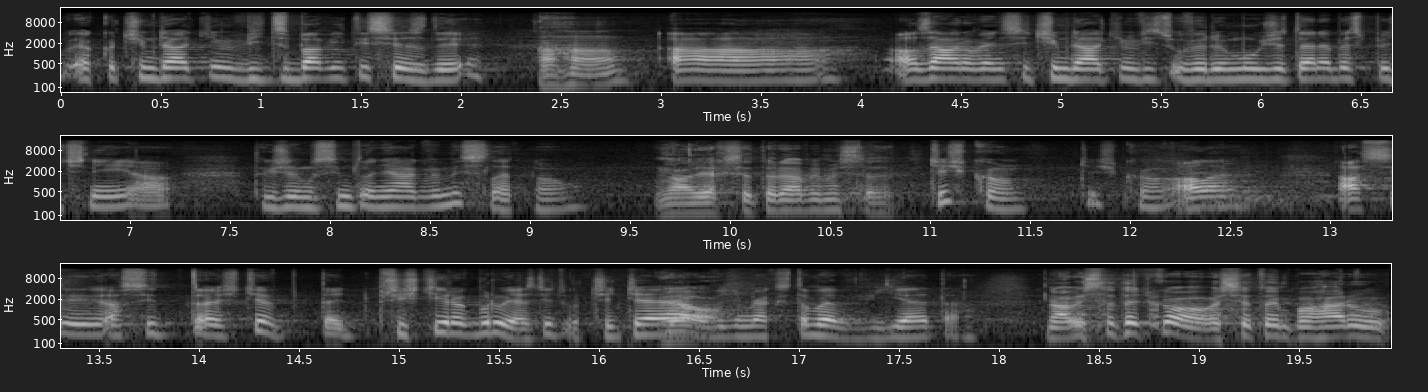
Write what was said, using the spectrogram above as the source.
uh, jako čím dál tím víc baví ty sjezdy Aha. a, a zároveň si čím dál tím víc uvědomuji, že to je nebezpečný a takže musím to nějak vymyslet, no. No ale jak se to dá vymyslet? Těžko, těžko, ale asi, asi to ještě teď příští rok budu jezdit určitě a Jo. uvidím, jak se to bude vyvíjet. A... No a vy jste teďko ve světovém poháru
